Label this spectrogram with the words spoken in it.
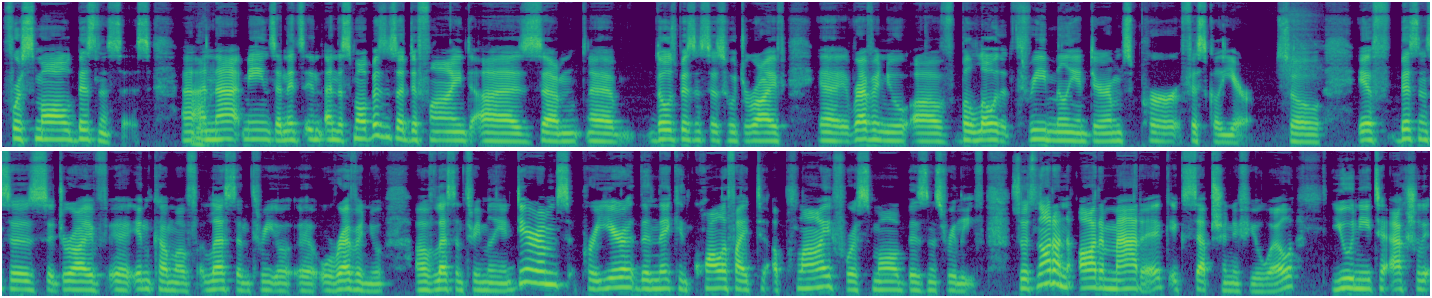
for small businesses, uh, right. and that means, and it's in, and the small businesses are defined as um, uh, those businesses who derive uh, revenue of below the three million dirhams per fiscal year. So, if businesses derive uh, income of less than three uh, or revenue of less than three million dirhams per year, then they can qualify to apply for a small business relief. So, it's not an automatic exception, if you will you need to actually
